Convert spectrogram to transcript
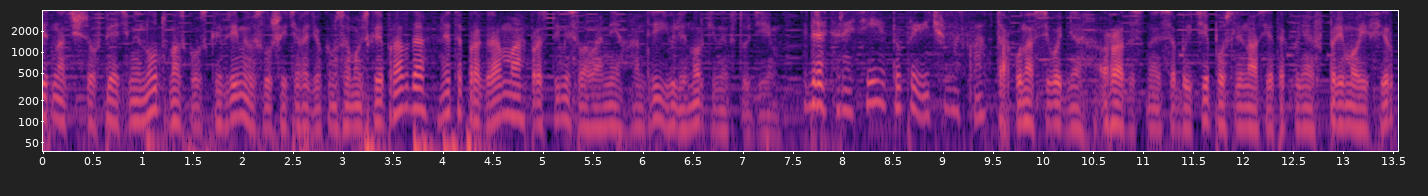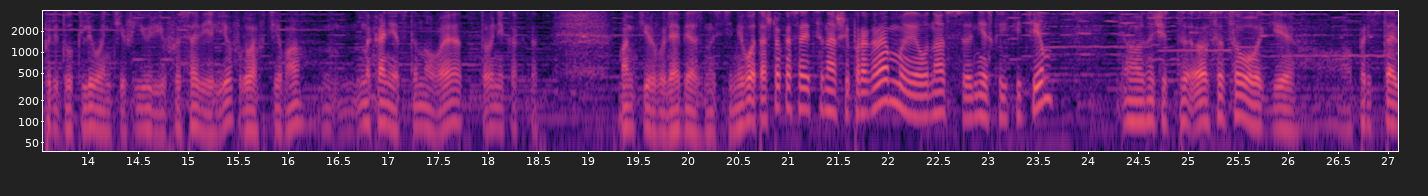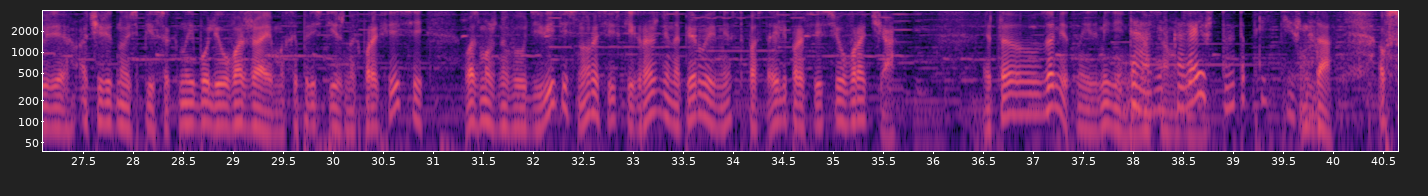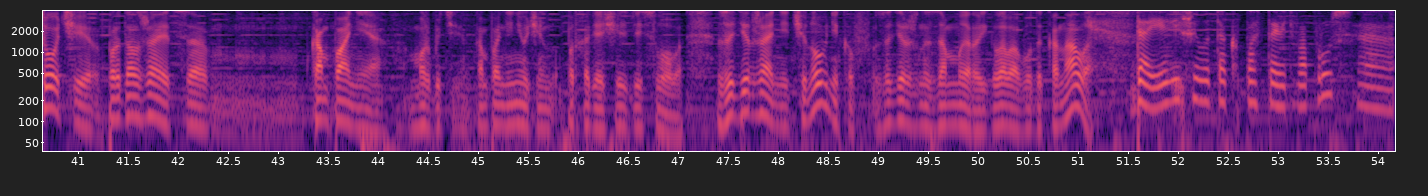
19 часов 5 минут, московское время. Вы слушаете радио «Комсомольская правда». Это программа «Простыми словами». Андрей Юлия Норкина в студии. Здравствуй, Россия. Добрый вечер, Москва. Так, у нас сегодня радостное событие. После нас, я так понимаю, в прямой эфир придут Леонтьев, Юрьев и Савельев. Главтема, наконец-то новая, то они как-то манкировали обязанностями. Вот. А что касается нашей программы, у нас несколько тем. А, значит, социологи представили очередной список наиболее уважаемых и престижных профессий. Возможно, вы удивитесь, но российские граждане на первое место поставили профессию врача. Это заметное изменение. Да, они сказали, деле. что это престижно. Да. В Сочи продолжается кампания может быть, компания не очень подходящее здесь слово. Задержание чиновников, задержаны заммэра и глава водоканала. Да, я решила так поставить вопрос. Э,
